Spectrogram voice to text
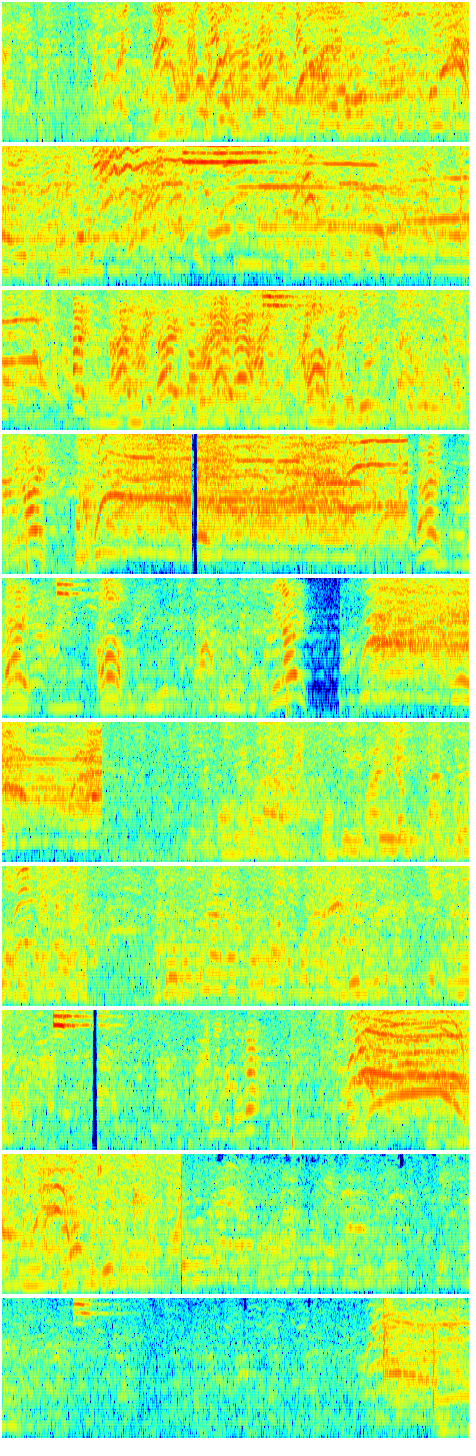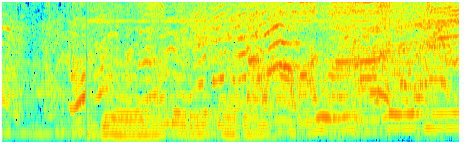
สวย เอาละครับจังหวะเล่นทางซ้ายของทางนครเชียงใหม่ให้ความ ได้ได้ได้ต่อไปค่ะ โอ้วิชยุทธเจ้าเฉลิมครับ มีเลย สับ ได้ได้ โอ้มีเลยบอกเลยว่าสองทีมที่ผ่านเข้ารอบไปด้วยกันมาดูคนแรกครับของทางนครเชียงใหม่ดูหมายเลขสิบเจ็ดนะฮะสายมือประตูนะสายวิชยุทธนะดูคนแรกครับของทางนครเชียงใหม่ดูหมายเลขสิบเจ็ดนะฮะอยู่แล้วลูกนี้เปิดยาวข้ามาลูกนี้ลูกนี้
